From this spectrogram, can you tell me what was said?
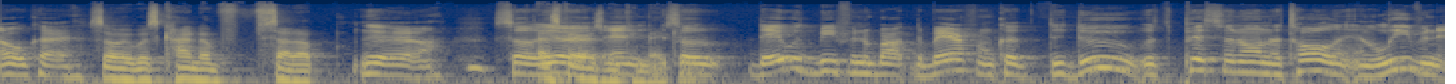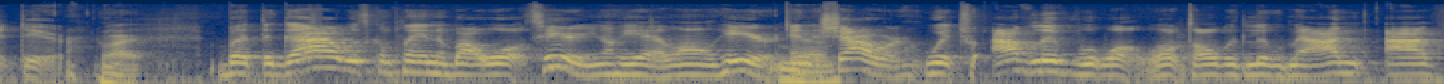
Okay. So it was kind of set up. Yeah. So As yeah, fair as we and can make so they was beefing about the bathroom because the dude was pissing on the toilet and leaving it there. Right. But the guy was complaining about Walt's hair. You know, he had long hair in the shower, which I've lived with Walt. Walt's always lived with me. I, I've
